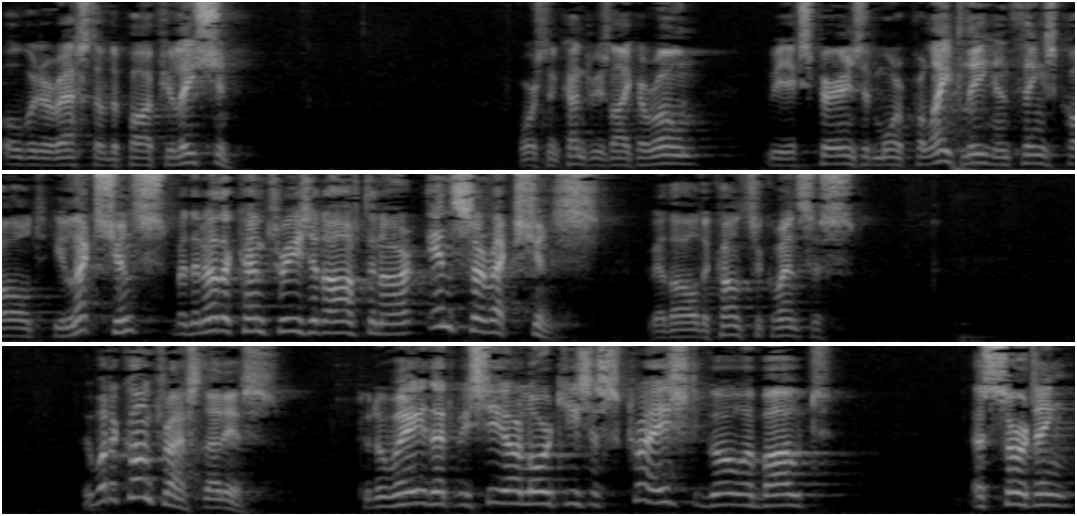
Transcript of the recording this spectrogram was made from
over the rest of the population. Of course, in countries like our own, we experience it more politely in things called elections, but in other countries it often are insurrections with all the consequences. But what a contrast that is to the way that we see our Lord Jesus Christ go about asserting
